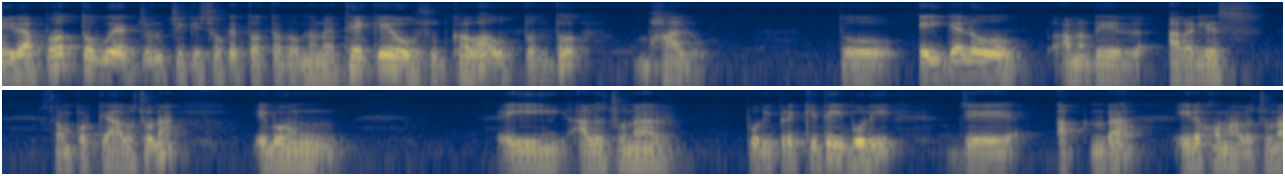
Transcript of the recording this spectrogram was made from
নিরাপদ, তবু একজন চিকিৎসকের তত্ত্বাবধানে থেকে ওষুধ খাওয়া অত্যন্ত ভালো। তো এই গেল আমাদের আরএলএস সম্পর্কে আলোচনা এবং এই আলোচনার পরিপ্রেক্ষিতেই বলি যে আপনারা এরকম আলোচনা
